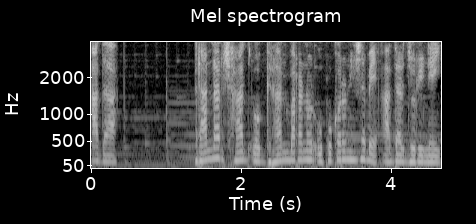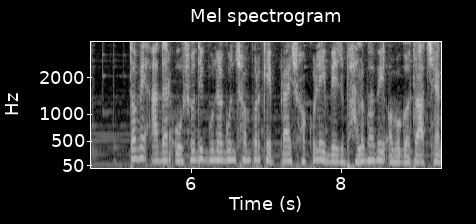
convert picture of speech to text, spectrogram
আদা। রান্নার স্বাদ ও ঘ্রাণ বাড়ানোর উপকরণ হিসেবে আদার জুরি নেই, তবে আদার ঔষধি গুণাগুণ সম্পর্কে প্রায় সকলেই বেশ ভালোভাবেই অবগত আছেন।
